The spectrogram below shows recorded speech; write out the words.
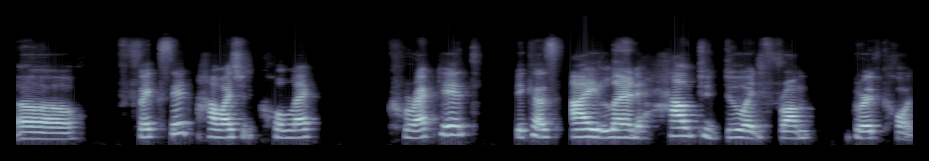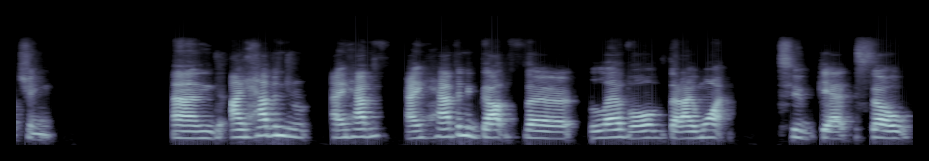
uh, fix it, how I should collect, correct it, because I learned how to do it from group coaching. And I haven't, I have, I haven't got the level that I want to get. So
